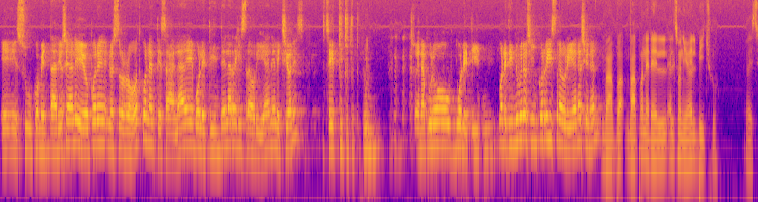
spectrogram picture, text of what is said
eh, su comentario sea leído por eh, nuestro robot con la antesala de boletín de la registraduría en elecciones. suena puro boletín. Boletín número 5, registraduría nacional. Va, va, a poner el, el, sonido del bicho. Pues,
